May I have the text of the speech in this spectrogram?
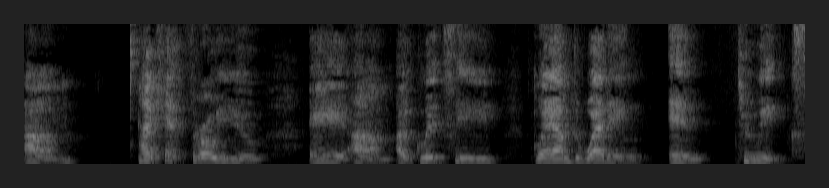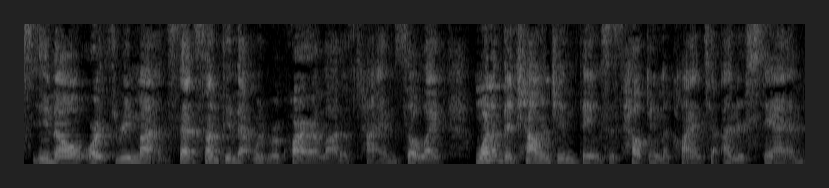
um, I can't throw you a um, a glitzy glammed wedding in two weeks, you know, or three months. That's something that would require a lot of time. So, like, one of the challenging things is helping the client to understand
